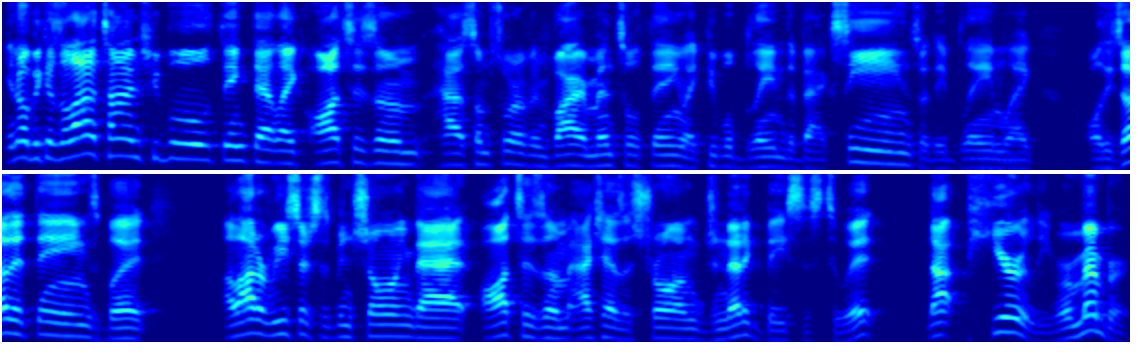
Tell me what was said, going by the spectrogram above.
you know, because a lot of times people think that like autism has some sort of environmental thing, like people blame the vaccines or they blame mm-hmm. like all these other things, but a lot of research has been showing that autism actually has a strong genetic basis to it, not purely. Remember,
